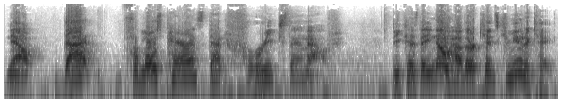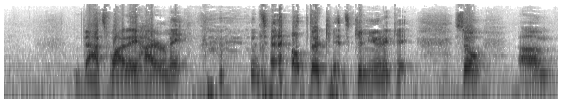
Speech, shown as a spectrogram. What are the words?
Now, that, for most parents, that freaks them out because they know how their kids communicate. That's why they hire me to help their kids communicate. So, um,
